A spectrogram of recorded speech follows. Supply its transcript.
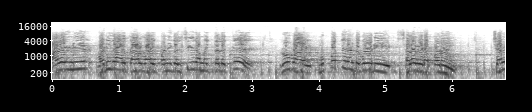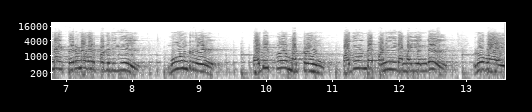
மழைநீர் வடிகால் கால்வாய் பணிகள் சீரமைத்தலுக்கு ரூபாய் முப்பத்தி ரெண்டு கோடி செலவிடப்படும். சென்னை பெருநகர் பகுதியில் மூன்று படிப்பு மற்றும் பகிர்ந்த பணியிட மையங்கள் ரூபாய்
